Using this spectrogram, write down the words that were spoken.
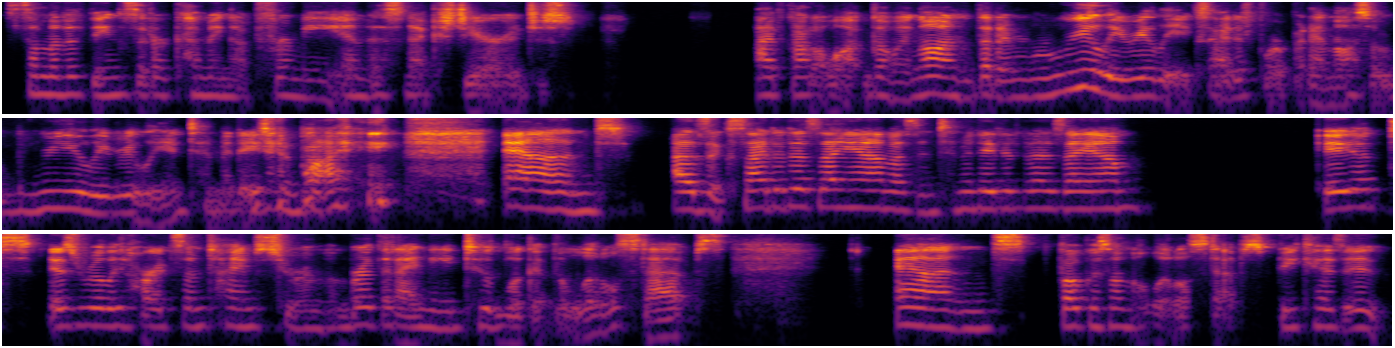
some of the things that are coming up for me in this next year. Just I've got a lot going on that I'm really, really excited for, but I'm also really, really intimidated by. and as excited as I am, as intimidated as I am, it is really hard sometimes to remember that I need to look at the little steps and focus on the little steps because it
